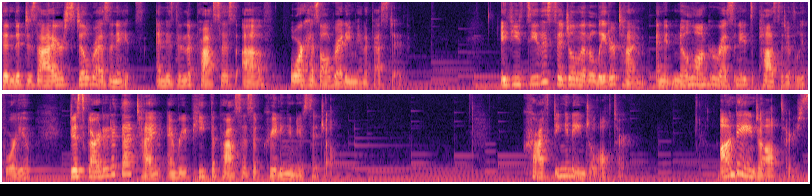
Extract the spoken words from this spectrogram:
then the desire still resonates and is in the process of or has already manifested. If you see the sigil at a later time and it no longer resonates positively for you, discard it at that time and repeat the process of creating a new sigil. Crafting an angel altar. On to angel altars.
